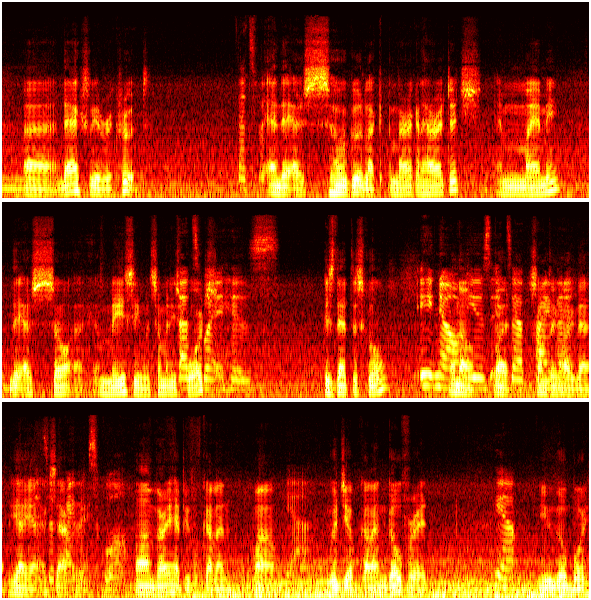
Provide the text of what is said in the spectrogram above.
Mm, uh, they actually recruit, that's what. and they are so good. Like American Heritage in Miami, they are so uh, amazing with so many that's sports. what his. Is that the school? He, no, oh no, he's but it's a private. something like that. Yeah, yeah, it's exactly. a private school. Well, I'm very happy for Kellen. Wow, Yeah. good job, Kellen. Go for it. Yeah. You go, boy.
